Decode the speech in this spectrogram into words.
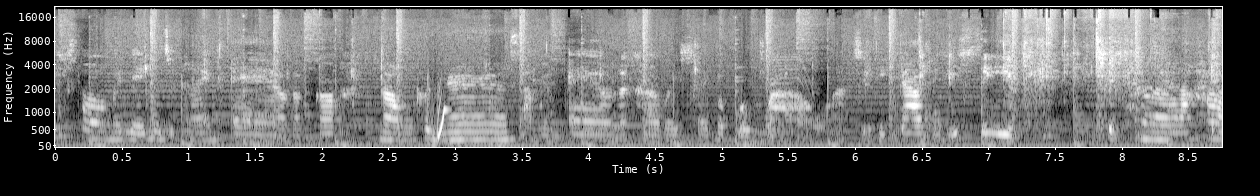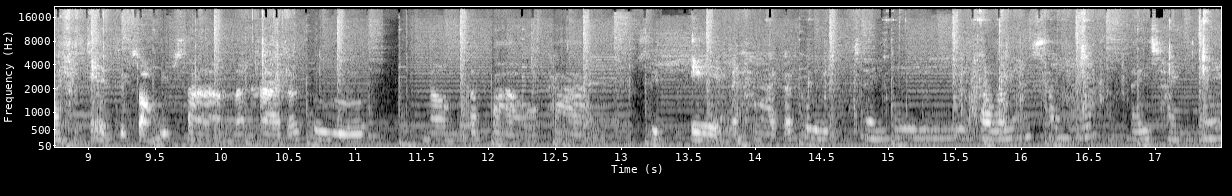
กๆซองเล็กๆ1.5 ml แล้วก็น้องโทนเนอร์3 ml นะคะ ไว้ใช้แบบเบาๆชิ้นที่9ชิ้นที่10สุดท้ายล้วค่ะ11 12 13 นะคะ ก็คือน้องกระเป๋าค่ะ 11 นะคะ ก็คือใช้ดี traveling size ได้ใช้แน่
